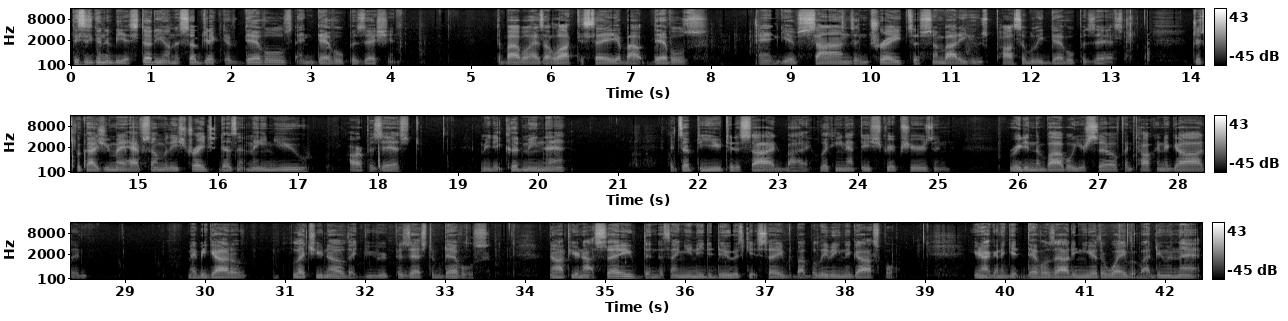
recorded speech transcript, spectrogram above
This is going to be a study on the subject of devils and devil possession. The Bible has a lot to say about devils and gives signs and traits of somebody who's possibly devil possessed. Just because you may have some of these traits doesn't mean you are possessed. I mean, it could mean that. It's up to you to decide by looking at these scriptures and reading the Bible yourself and talking to God and maybe God will let you know that you're possessed of devils. Now, if you're not saved, then the thing you need to do is get saved by believing the gospel. You're not going to get devils out any other way but by doing that.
